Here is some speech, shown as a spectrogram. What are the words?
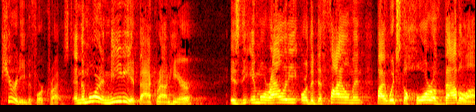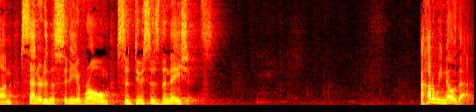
purity before Christ. And the more immediate background here is the immorality or the defilement by which the whore of Babylon, centered in the city of Rome, seduces the nations. Now, how do we know that?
